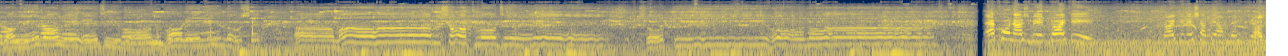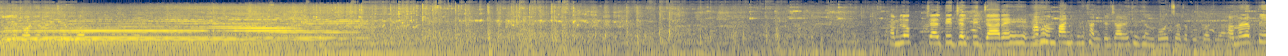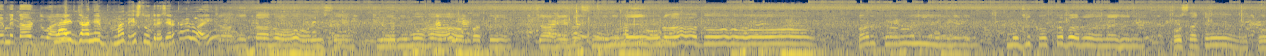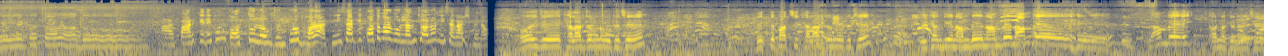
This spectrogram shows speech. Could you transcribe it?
রঙে রঙে জীবন ভরে দিল সে। আমার স্বপ্ন যে সত্যি হলো আজ। এখন আসবে টয় ট্রেন টয় ট্রেনের সাথে আমরা একটু দার্জিলিংয়ে টয় ট্রেন দেখেছি একবার। हम लोग चलते चलते जा रहे हैं। अब हम पानी पूरी खाने के लिए जा रहे हैं क्योंकि हम बहुत ज़्यादा भूख लग रहा है। हमारा पेट में दर्द हुआ है। लाइट जाने मत इस तो उधर से कहाँ लो आई। चाहे कहो इसे मेरी मोहब्बत चाहे हँसी में उड़ा दो। पर क्या हुई है मुझको खबर नहीं हो सके तो ये बता दो। আর পার্কে দেখুন কত লোকজন, পুরো ভরাট। নিসাকে কতবার বললাম, চলো নিসাক আসবে না। ওই যে খেলার জন্য উঠেছে। দেখতে পাচ্ছি খেলার জন্য উঠেছে। এইখান দিয়ে নামবে নামবে নামবে। নামবে। অন্য কেউ নেমেছে।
